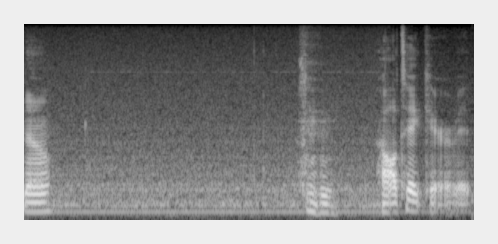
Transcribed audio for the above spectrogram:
No? I'll take care of it.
